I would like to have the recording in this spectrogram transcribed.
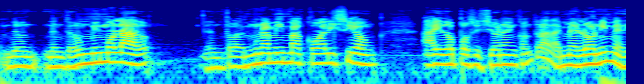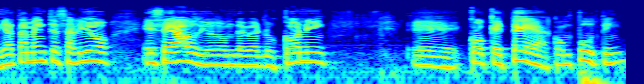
de un- dentro de un mismo lado, dentro de una misma coalición, hay dos posiciones encontradas. Meloni inmediatamente salió ese audio donde Berlusconi eh, coquetea con Putin,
